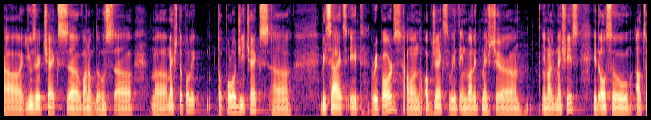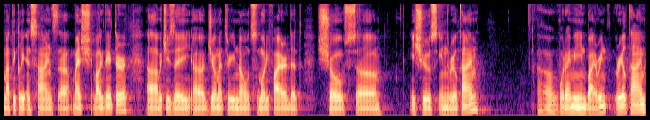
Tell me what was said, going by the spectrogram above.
uh, user checks uh, one of those uh, mesh topology checks, besides it reports on objects with invalid mesh invalid meshes. It also automatically assigns a mesh validator, uh, which is a uh, geometry nodes modifier that shows uh, issues in real time. what I mean by re real time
